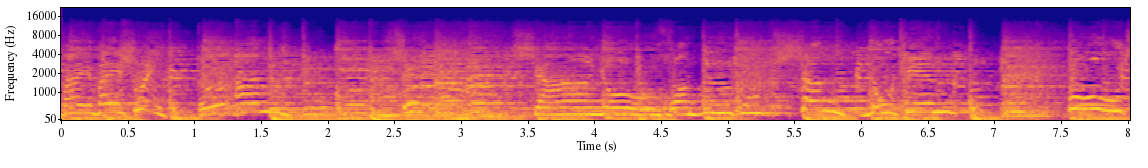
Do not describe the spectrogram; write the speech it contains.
白白睡得安。下有黄土，上有天，不成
